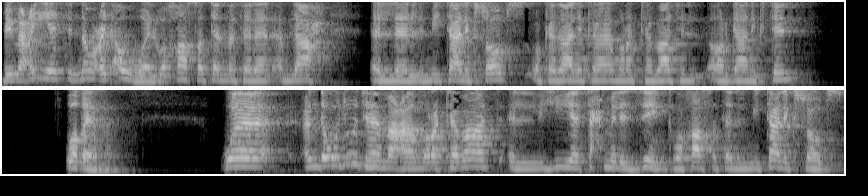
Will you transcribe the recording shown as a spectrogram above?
بمعية النوع الأول وخاصة مثلا أملاح ال metallic soaps وكذلك مركبات ال organic tin وغيرها. وعند وجودها مع مركبات اللي هي تحمل الزنك وخاصة ال metallic soaps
